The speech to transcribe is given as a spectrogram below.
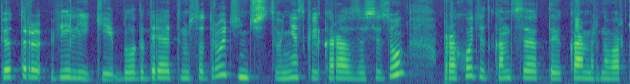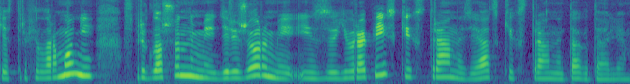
Петр Великий. Благодаря этому сотрудничеству несколько раз за сезон проходят концерты камерного оркестра филармонии с приглашенными дирижерами из Европы европейских стран, азиатских стран и так далее.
